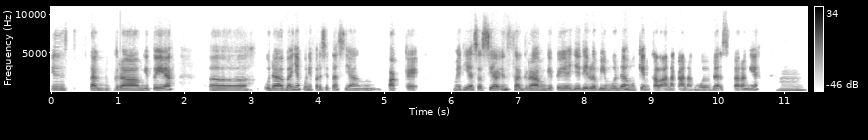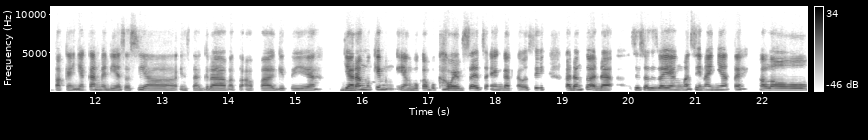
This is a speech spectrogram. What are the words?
Instagram gitu ya. Uh, udah banyak universitas yang pakai media sosial Instagram gitu ya. Jadi lebih mudah mungkin kalau anak-anak muda sekarang ya hmm. pakainya kan media sosial Instagram atau apa gitu ya jarang mungkin yang buka-buka website saya nggak tahu sih kadang tuh ada siswa-siswa yang masih nanya teh kalau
